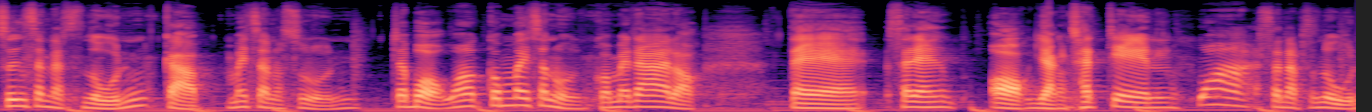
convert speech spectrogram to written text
ซึ่งสนับสนุนกับไม่สนับสนุน จะบอกว่าก็ไม่สนับสนุนก็ไม่ได้หรอก แต่แสดงออกอย่างชัดเจนว่าสนับสนุน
